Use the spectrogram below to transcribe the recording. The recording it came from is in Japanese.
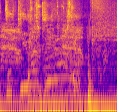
敵をじらい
